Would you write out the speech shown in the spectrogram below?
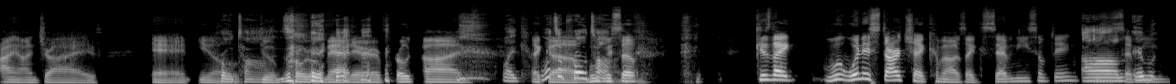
ion drive and you know doing Protons. proto matter, protons. like, like, what's uh, a proton? stuff. Because like, wh- when did Star Trek come out? It's like seventy something. Um, it it wa- 70?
